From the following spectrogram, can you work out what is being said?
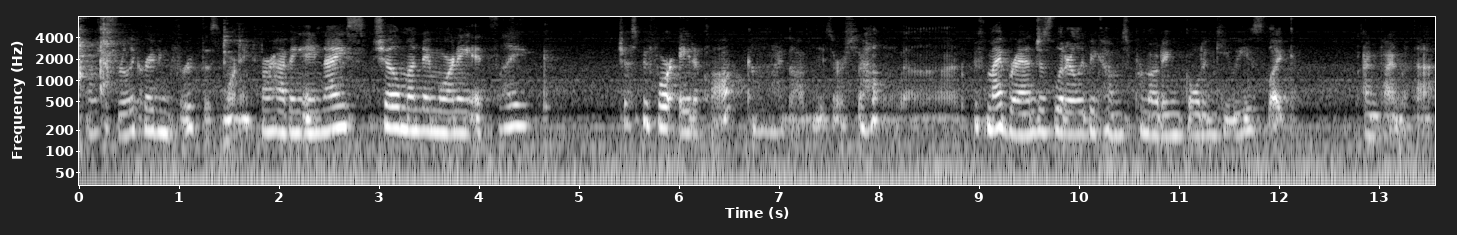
I was just really craving fruit this morning. We're having a nice, chill Monday morning. It's like just before 8 o'clock. God, these are so good. If my brand just literally becomes promoting golden kiwis, like, I'm fine with that.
